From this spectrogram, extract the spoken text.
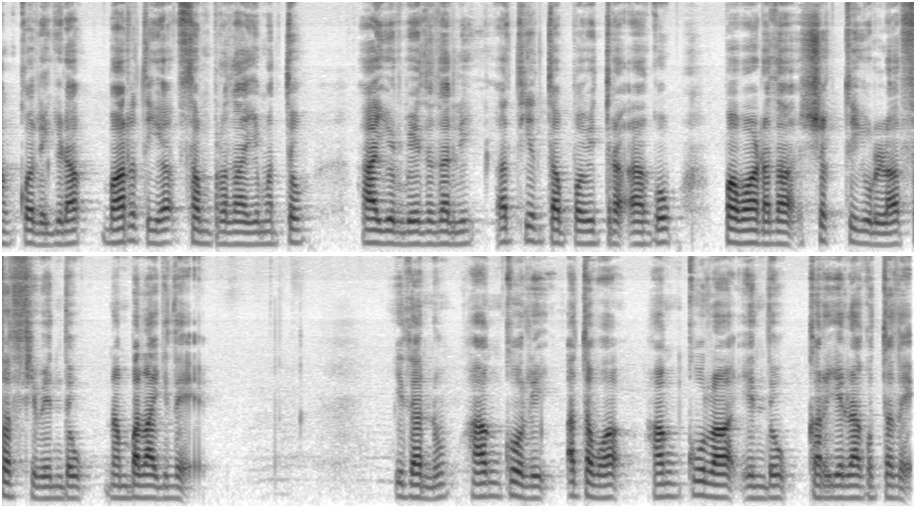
ಆಂಕೋಲೆ ಗಿಡ ಭಾರತೀಯ ಸಂಪ್ರದಾಯ ಮತ್ತು ಆಯುರ್ವೇದದಲ್ಲಿ ಅತ್ಯಂತ ಪವಿತ್ರ ಹಾಗೂ ಪವಾಡದ ಶಕ್ತಿಯುಳ್ಳ ಸಸ್ಯವೆಂದು ನಂಬಲಾಗಿದೆ. ಇದನ್ನು ಅಂಕೋಲಿ ಅಥವಾ ಅಂಕುಲ ಎಂದು ಕರೆಯಲಾಗುತ್ತದೆ.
